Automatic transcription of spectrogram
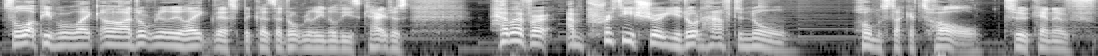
So a lot of people are like, oh, I don't really like this because I don't really know these characters. However, I'm pretty sure you don't have to know Homestuck at all to kind of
